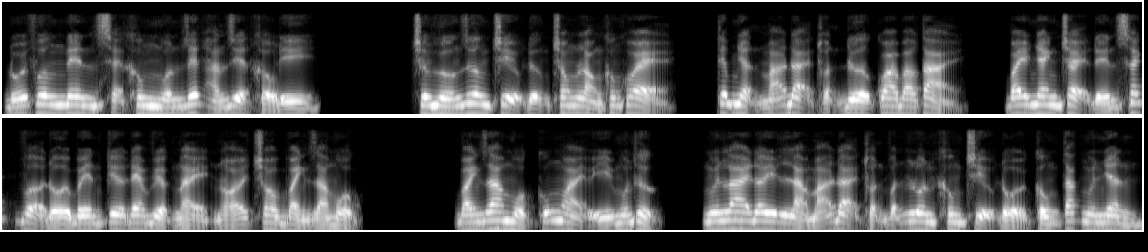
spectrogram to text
đối phương nên sẽ không muốn giết hắn diệt khẩu đi. Trương hướng dương chịu đựng trong lòng không khỏe, tiếp nhận mã đại thuận đưa qua bao tải, bay nhanh chạy đến sách vở đôi bên kia đem việc này nói cho bành gia mục. Bành gia mục cũng ngoài ý muốn thực, nguyên lai like đây là mã đại thuận vẫn luôn không chịu đổi công tác nguyên nhân.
